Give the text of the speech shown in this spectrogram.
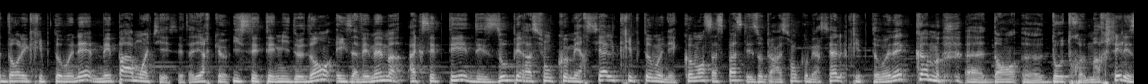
dans les crypto-monnaies, mais pas à moitié. C'est-à-dire qu'ils s'étaient mis dedans et ils avaient même accepté des opérations commerciales crypto-monnaies. Comment ça se passe les opérations commerciales crypto-monnaie Comme euh, dans euh, d'autres marchés, les,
